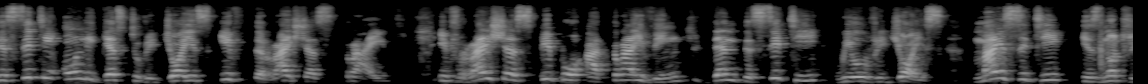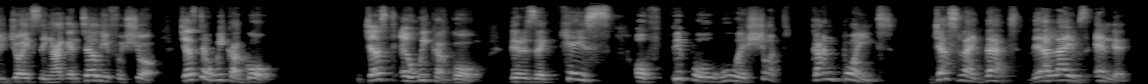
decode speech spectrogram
the city only gets to rejoice if the righteous thrive. If righteous people are thriving, then the city will rejoice. My city is not rejoicing, I can tell you for sure. Just a week ago, just a week ago, there is a case of people who were shot gunpoint. Just like that, their lives ended.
